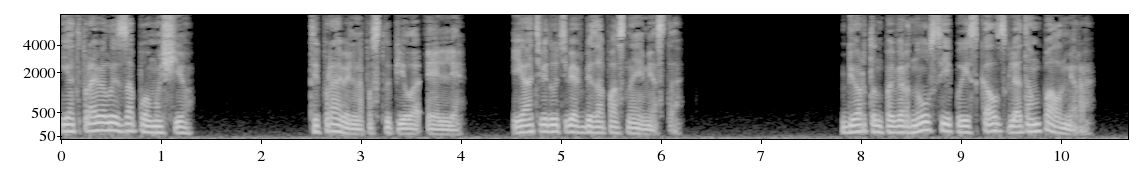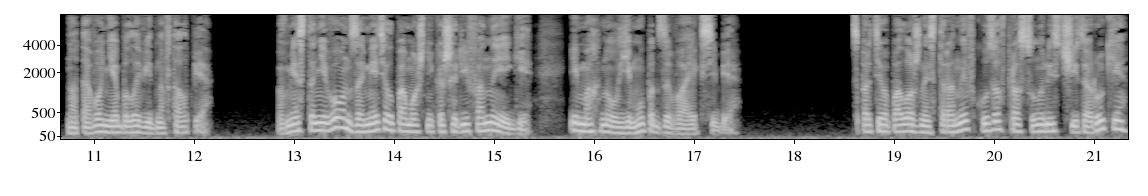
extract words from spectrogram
и отправилась за помощью». «Ты правильно поступила, Элли. Я отведу тебя в безопасное место». Бёртон повернулся и поискал взглядом Палмера, но того не было видно в толпе. Вместо него он заметил помощника шерифа Нейги и махнул ему, подзывая к себе. С противоположной стороны в кузов просунулись чьи-то руки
